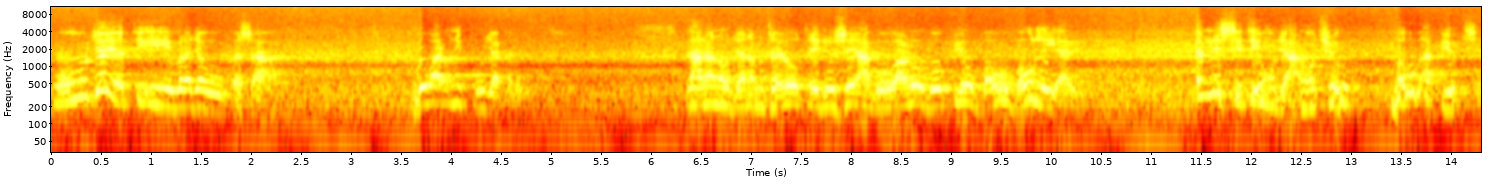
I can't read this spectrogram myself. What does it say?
પૂજયતી વ્રજૌકસા ગોવાળોની પૂજા કરવી. નાનાનો જન્મ થયો તે દિવસે આ ગોવાળો ગોપીઓ બહુ બહુ લઈ આવી. એમની સ્થિતિ હું જાણું છું. બહુ આપ્યું છે.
